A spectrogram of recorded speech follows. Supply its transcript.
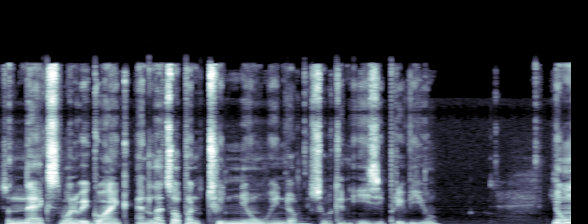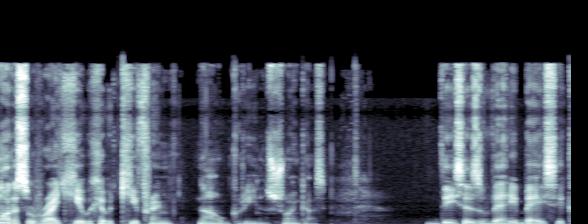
So next, when we're going, and let's open to new window so we can easy preview. You'll notice right here we have a keyframe now green showing us. This is very basic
